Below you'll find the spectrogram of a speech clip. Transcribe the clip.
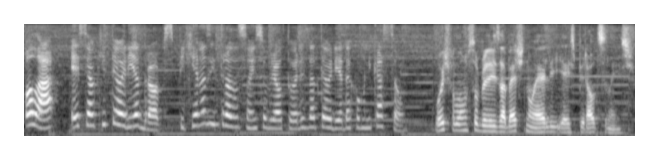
Olá, esse é o Que Teoria Drops, pequenas introduções sobre autores da teoria da comunicação. Hoje falamos sobre Elizabeth Noelle e a espiral do silêncio.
